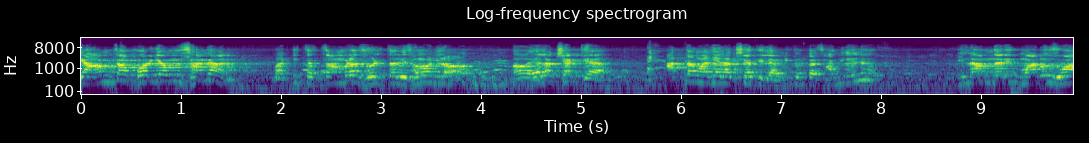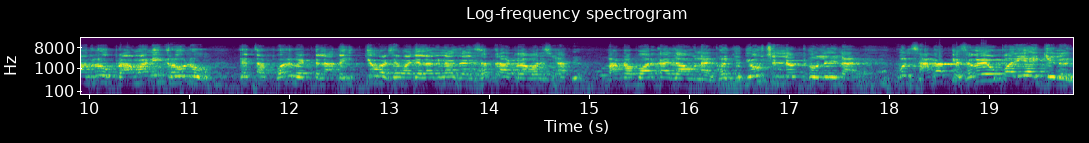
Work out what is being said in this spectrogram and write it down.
या आमचा पोरग्या म्हणून सांगा बाकीचा चांबडा सोडतले समजलं. हे लक्षात ठेवा. आता माझ्या लक्षात येईल. मी तुमका सांगलोय ना इनामदारीत माणूस वागलो प्रामाणिक राहलो. त्याचा फळ भेटतला. आता इतके वर्ष माझ्या लग्नात झाले सतरा अठरा वर्ष. माका पोर काय जाऊ नाही. खंयची देव शिल्लक ठेवलंय नाही पण सांगा ते सगळे पर्याय केलंय.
